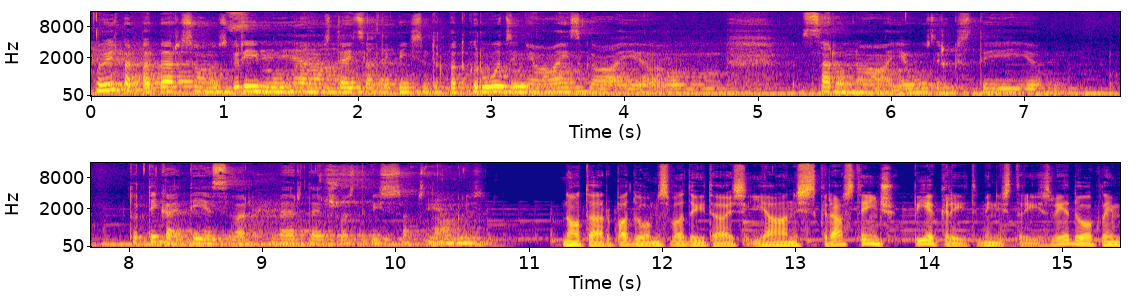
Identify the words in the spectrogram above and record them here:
Nu, vispār par personas gribu, kā jūs teicāt, ja viņas turpat groziņā aizgāja. Un, sarunāja, uzrakstīja. Tur tikai tiesa var vērtēt šos visus apstākļus. Jā. Notāru padomas vadītājs Jānis Krastīņš piekrīt ministrijas viedoklim,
